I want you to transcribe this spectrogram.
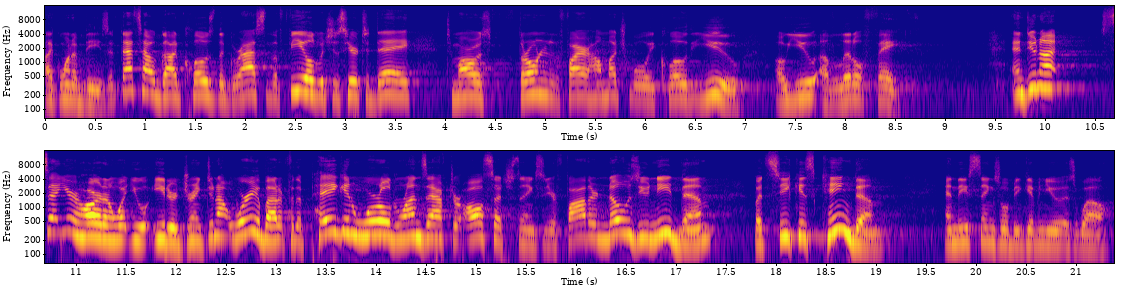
like one of these. If that's how God clothes the grass of the field, which is here today, tomorrow is thrown into the fire, how much will he clothe you, O you of little faith? And do not set your heart on what you will eat or drink. Do not worry about it, for the pagan world runs after all such things, and your Father knows you need them, but seek his kingdom and these things will be given you as well.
